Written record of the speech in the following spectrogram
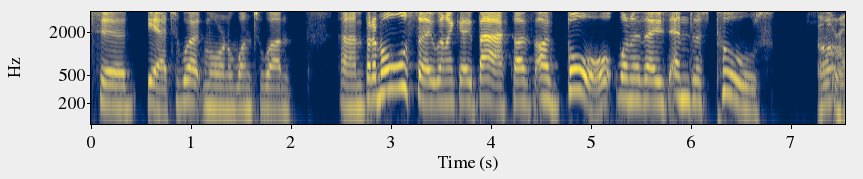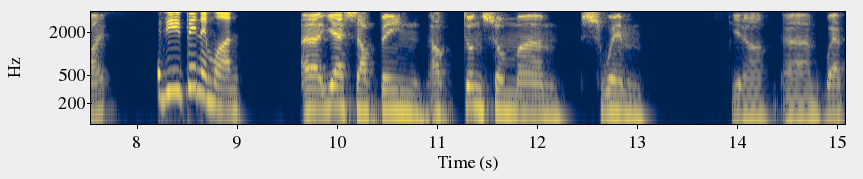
to yeah, to work more on a one to one. Um but I'm also when I go back, I've I've bought one of those endless pools. All right. Have you been in one? Uh, yes, I've been. I've done some um, swim, you know, um, web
